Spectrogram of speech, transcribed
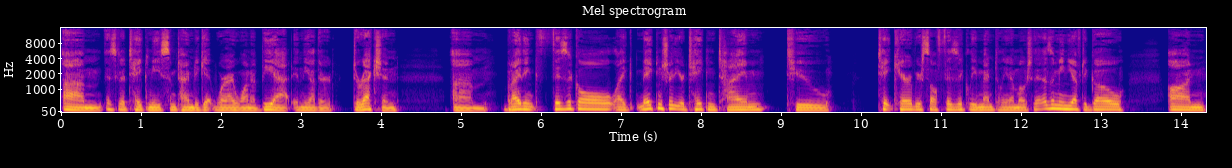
um, it's going to take me some time to get where I want to be at in the other direction. Um, but I think physical, like making sure that you're taking time to take care of yourself physically, mentally, and emotionally. That doesn't mean you have to go on,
